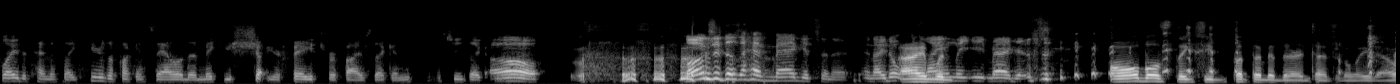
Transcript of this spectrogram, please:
flight attendant's like, here's a fucking salad to make you shut your face for five seconds. And she's like, oh, as long as it doesn't have maggots in it, and I don't I blindly eat maggots. Almost think she put them in there intentionally now.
